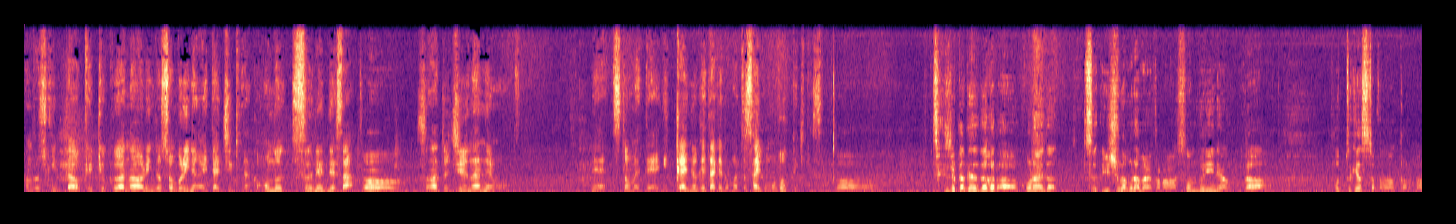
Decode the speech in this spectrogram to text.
ホンドスキンタウ結局あのアウリンド・ソンブリーナがいた時期なんかほんの数年でさうん。うんその後十何年もね勤めて一回抜けたけどまた最後戻ってきてさ。全然かけてだからこの間つ1週間ぐらい前かなソンブリーニャンがポッドキャストかなんかの番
